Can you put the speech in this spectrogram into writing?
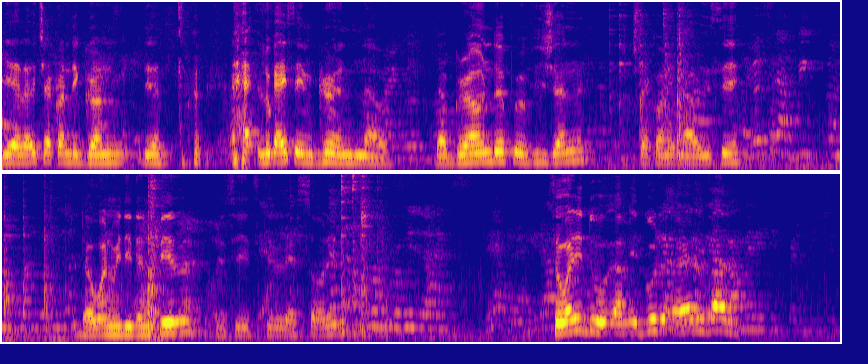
Yeah, let me check on the ground. The, look, I say ground now. The ground provision. Check on it now. You see, You see that big plan of one provision? the one we didn't peel. You see, it's still less solid. One provision is. Yeah, So what did you do? Um, it good already, look Val? many different dishes.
